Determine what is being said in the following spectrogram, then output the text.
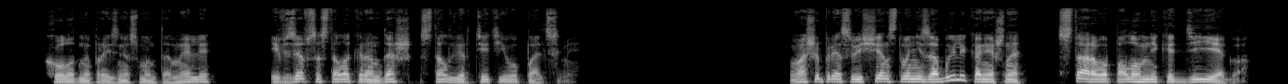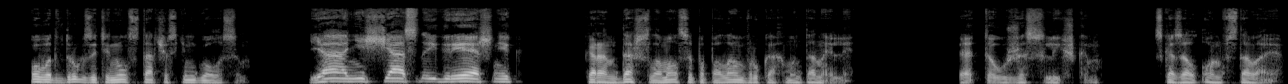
— холодно произнес Монтанелли и, взяв со стола карандаш, стал вертеть его пальцами. — Ваше Преосвященство не забыли, конечно, старого паломника Диего? Овод вдруг затянул старческим голосом. — Я несчастный грешник, Карандаш сломался пополам в руках Монтанелли. — Это уже слишком, — сказал он, вставая.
